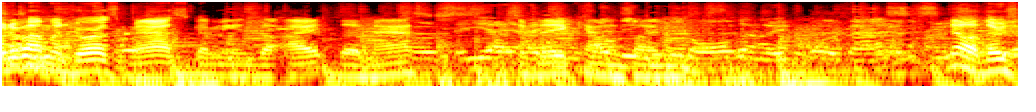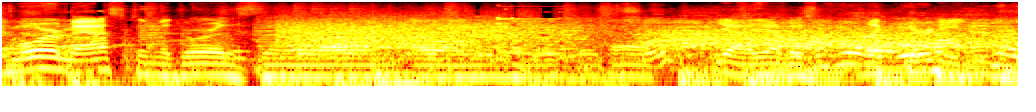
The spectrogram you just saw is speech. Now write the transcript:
What about Majora's Mask? I mean, the I, the masks, if they count as items. No, there's more masks in Majora's than there are in items. Uh, yeah, yeah, there's like 30 now.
